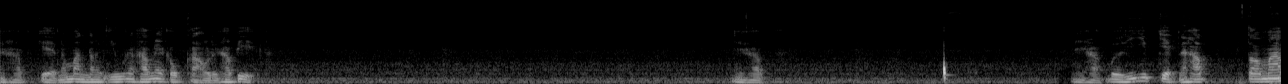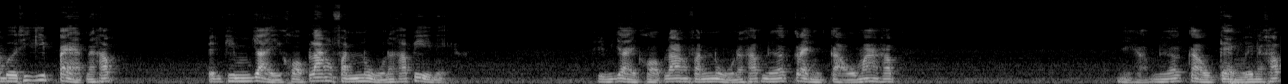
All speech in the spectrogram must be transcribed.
นะครับ แก่น้ำมันตังอิ้วนะครับเนี่ยเก่าๆเลยครับพี่ นี่ครับ นี่ครับ เบอร์ที่ยี่สิบเจ็ดนะครับ ต่อมาเบอร์ที่ยี่สิบแปดนะครับ เป็นพิมพ์ใหญ่ขอบล่างฟันหนูนะครับ พี่นี่ พิมพ์ใหญ่ขอบล่างฟันหนูนะครับ เนื้อแกร่งเก่ามากครับ นี่ครับ เนื้อเก่าแก่งเลยนะครับ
